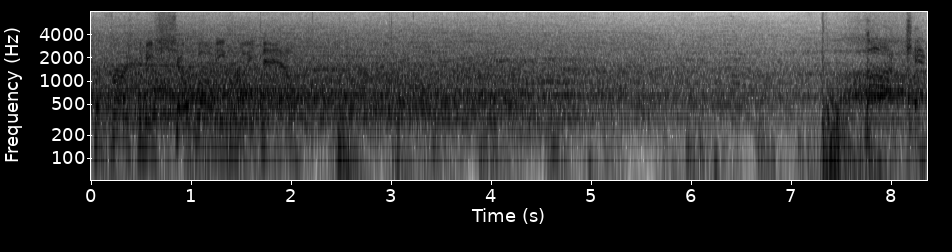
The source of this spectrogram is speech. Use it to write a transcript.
Prefers to be showboating right now. Oh, kick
